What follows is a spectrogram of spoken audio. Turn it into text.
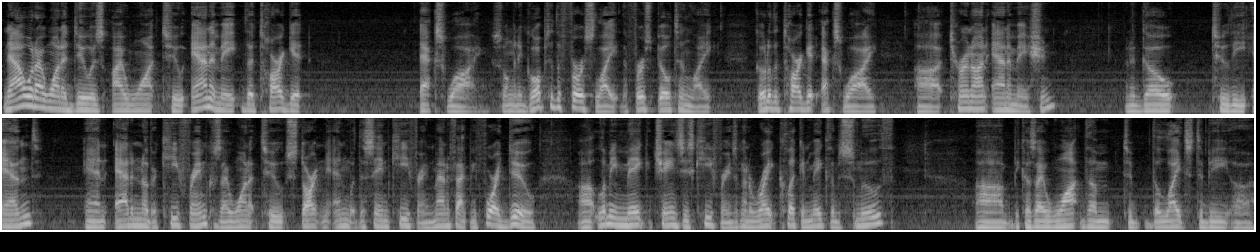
Now what I want to do is I want to animate the target XY. So I'm going to go up to the first light, the first built-in light, go to the target XY, uh, turn on animation. I'm going to go to the end and add another keyframe because I want it to start and end with the same keyframe. Matter of fact, before I do, uh, let me make change these keyframes. I'm going to right click and make them smooth uh, because I want them to the lights to be uh,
